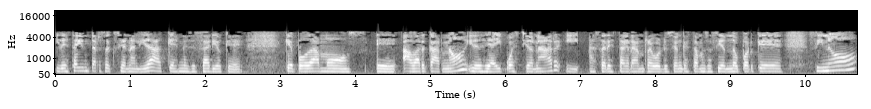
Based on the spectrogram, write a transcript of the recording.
y de esta interseccionalidad que es necesario que, podamos eh, abarcar, ¿no? Y desde ahí cuestionar y hacer esta gran revolución que estamos haciendo porque si no,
